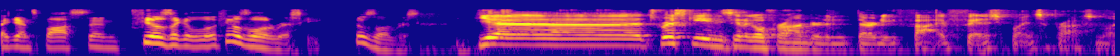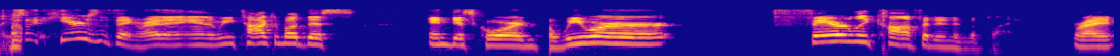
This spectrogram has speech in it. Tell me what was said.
against Boston. Feels like a little, feels a little risky. Feels a little risky. Yeah, it's risky, and he's gonna go for 135 fantasy points approximately. So here's the thing, right? And we talked about this in Discord. We were fairly confident in the play, right?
